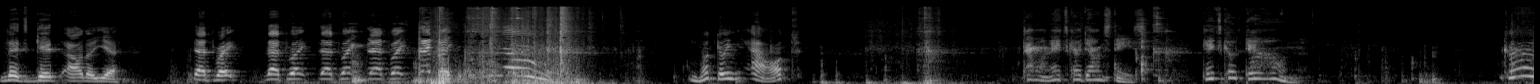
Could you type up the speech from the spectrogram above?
Let's get out of here. That way, that way, that way, that way, that way. No! You're not going out. Come on, let's go downstairs. Let's go down. Go.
